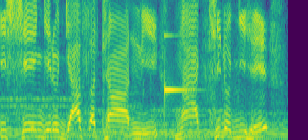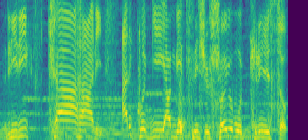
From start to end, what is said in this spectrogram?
Ishengero rya satani mwa kino gihe riri kahari ariko ryiyambitse ishusho y'ubukristo.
